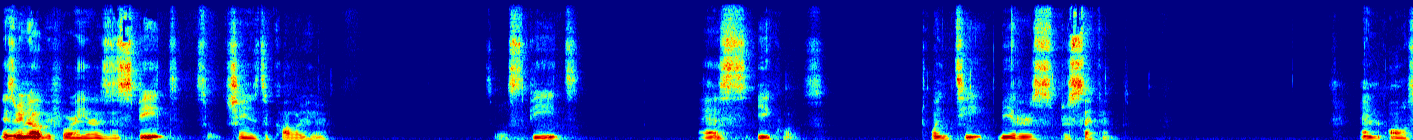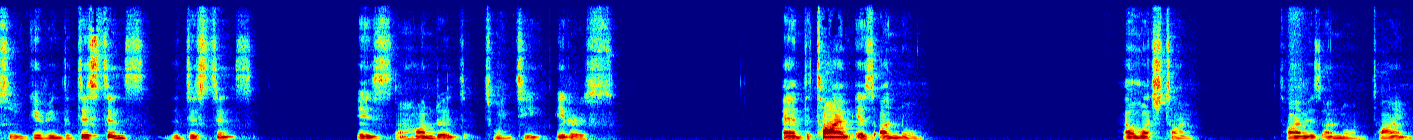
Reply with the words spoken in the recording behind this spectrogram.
As we know before, here is the speed. So change the color here. So speed S equals 20 meters per second. And also given the distance, the distance is 120 meters. And the time is unknown. How much time? Time is unknown. Time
